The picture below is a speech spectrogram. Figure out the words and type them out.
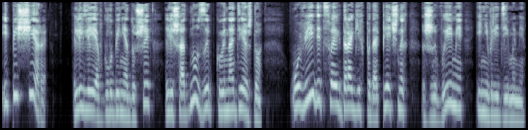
и пещеры, лелея в глубине души лишь одну зыбкую надежду — увидеть своих дорогих подопечных живыми и невредимыми.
